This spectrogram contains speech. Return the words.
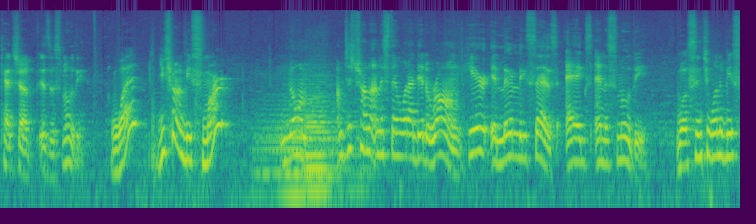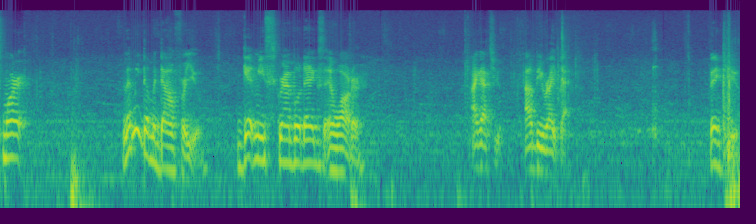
ketchup is a smoothie. What? You trying to be smart? No, I'm, I'm just trying to understand what I did wrong. Here, it literally says eggs and a smoothie. Well, since you want to be smart, let me dumb it down for you. Get me scrambled eggs and water. I got you. I'll be right back. Thank you.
